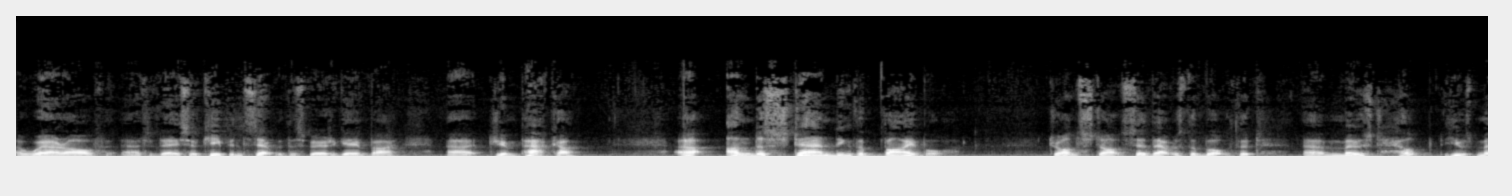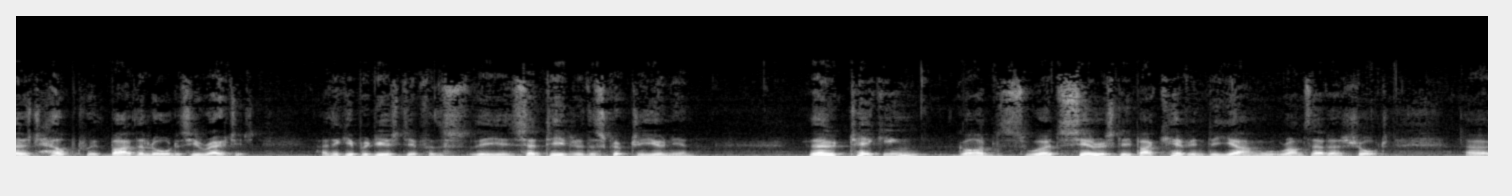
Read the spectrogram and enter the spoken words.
aware of today. So keep in step with the Spirit again by uh, Jim Packer. Uh, Understanding the Bible. John Stott said that was the book that uh, most helped. He was most helped with by the Lord as he wrote it. I think he produced it for the, the Centenary of the Scripture Union. Though taking God's word seriously by Kevin DeYoung runs that a short, uh,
